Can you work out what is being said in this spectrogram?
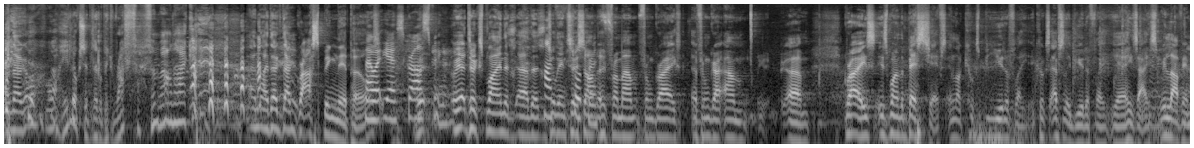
And they go, oh, well, he looks a little bit rough for Malnak. and like, they're, they're grasping their pearls. They were yes, grasping. We had to explain that, uh, that Julian Toussaint from um, from Gray uh, from Gray, um, um, Gray's is one of the best chefs and like cooks beautifully. He cooks absolutely beautifully. Yeah, he's ace. We love him.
